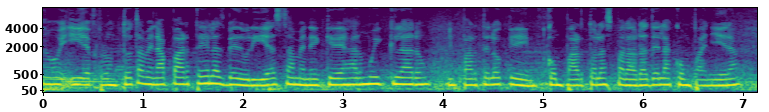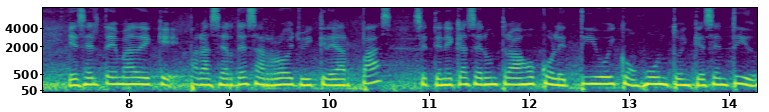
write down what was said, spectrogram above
No, y de pronto también aparte de las veedurías también hay que dejar muy claro, en parte lo que comparto las palabras de la compañera, es el tema de que para hacer desarrollo y crear paz se tiene que hacer un trabajo colectivo y conjunto. ¿En qué sentido?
